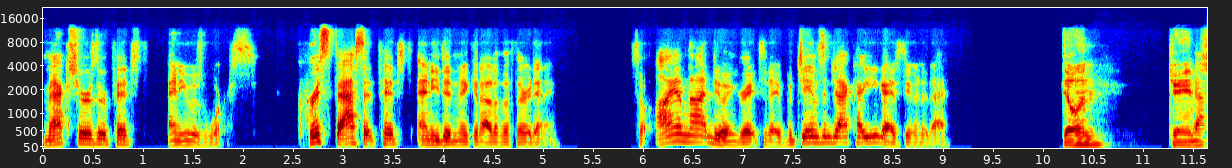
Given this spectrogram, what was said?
Max Scherzer pitched and he was worse. Chris Bassitt pitched and he did make it out of the third inning. So I am not doing great today. But James and Jack, how are you guys doing today? Dylan, James, yeah.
